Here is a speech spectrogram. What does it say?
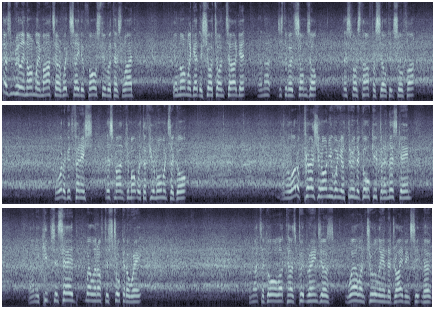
doesn't really normally matter which side it falls to with this lad. He'll normally get the shot on target, and that just about sums up this first half for Celtic so far. And what a good finish this man came up with a few moments ago. And a lot of pressure on you when you're through the goalkeeper in this game. And he keeps his head well enough to stroke it away. And that's a goal that has put Rangers well and truly in the driving seat now.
